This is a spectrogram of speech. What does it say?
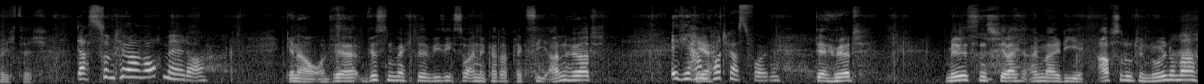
Richtig. Das zum Thema Rauchmelder. Genau, und wer wissen möchte, wie sich so eine Kataplexie anhört, Ey, Wir haben Podcast-Folgen. der hört mindestens vielleicht einmal die absolute Nullnummer,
